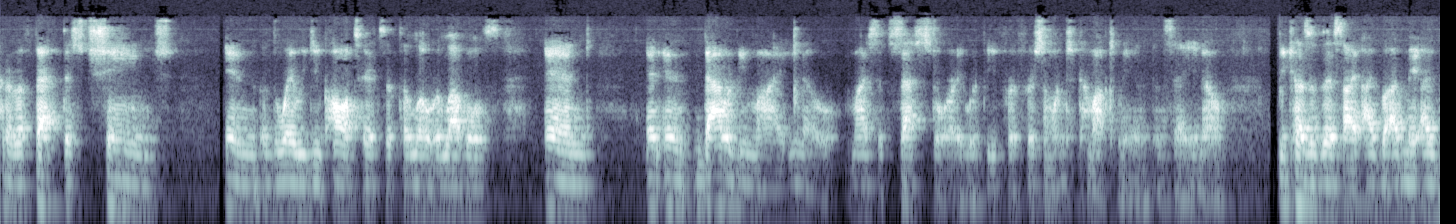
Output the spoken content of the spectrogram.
kind of affect this change in the way we do politics at the lower levels and and, and that would be my you know my success story would be for, for someone to come up to me and, and say you know because of this I, I've, I've made I've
